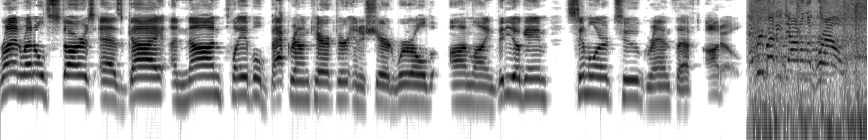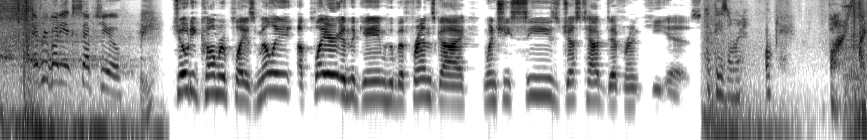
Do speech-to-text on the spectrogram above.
Ryan Reynolds stars as Guy, a non playable background character in a shared world online video game similar to Grand Theft Auto. Everybody down on the ground. Everybody except you. Jodie Comer plays Millie, a player in the game who befriends Guy when she sees just how different he is. Put these on. Okay. Fine. I...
